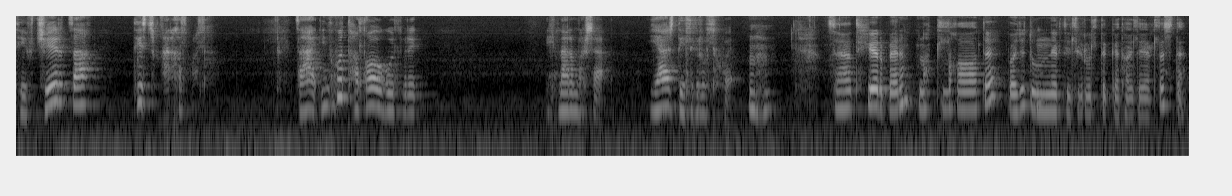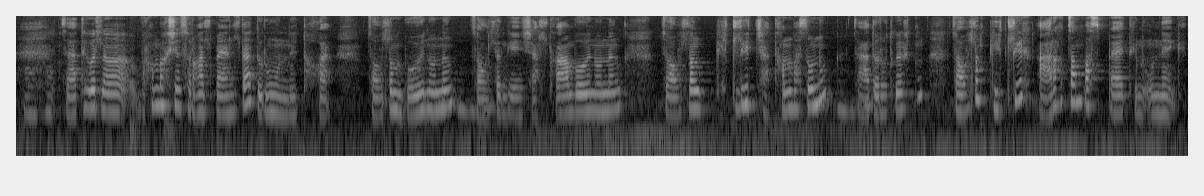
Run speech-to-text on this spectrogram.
төвчээр заах тийч гаргал болох. За энэхүү толгой өгүүлбэрийг их наран багшаа яаж дэлгэрүүлэх вэ? За тэгэхээр баримт нотлогоо те бодит үннээр дэлгэрүүлдэг гэд хоёлаа ярьлаа шүү дээ. За тэгвэл бурхан багшийн сургаал байна л да дөрвөн үнний тухай зовлон буйн үнэн, зовлонгийн шалтгаан буйн үнэн, зовлон гэтлэгж чадах нь бас үнэн. За дөрөвдүгээрт нь зовлон гэтлэгэх арга зам бас байдаг нь үнэн гэд.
